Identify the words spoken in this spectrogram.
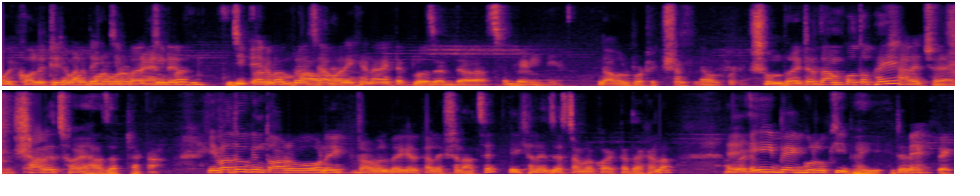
ওই কোয়ালিটির মানে বড় বড় ব্র্যান্ডের জিপার লক রয়েছে আবার এখানে একটা ক্লোজার দেওয়া আছে বেল দিয়ে। ডাবল প্রোটেকশন ডাবল প্রোটেক্ট সুন্দর এটার দাম কত ভাই? সাড়ে ছয় হাজার সাড়ে ছয় হাজার টাকা। এবারেও কিন্তু আরও অনেক ট্রাভেল ব্যাগের কালেকশন আছে। এখানে জাস্ট আমরা কয়েকটা দেখালাম। এই ব্যাগগুলো কি ভাই? এটা ব্যাকপ্যাক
